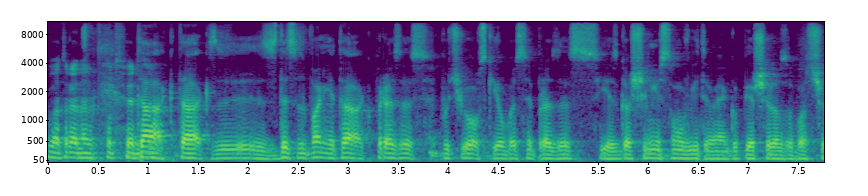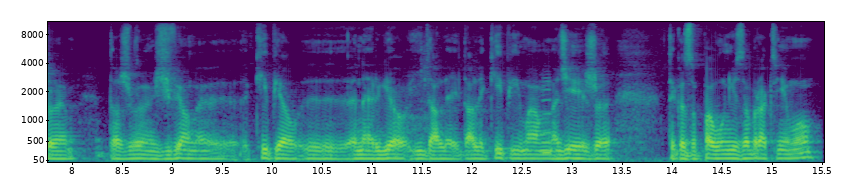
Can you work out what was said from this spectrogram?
Chyba trener potwierdził. Tak, tak, zdecydowanie tak. Prezes Puciłowski, obecny prezes, jest gościem niesamowitym. Jak go pierwszy raz zobaczyłem, to aż byłem zdziwiony, kipiał y, energią i dalej, dalej kipi. Mam nadzieję, że tego zapału nie zabraknie mu.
